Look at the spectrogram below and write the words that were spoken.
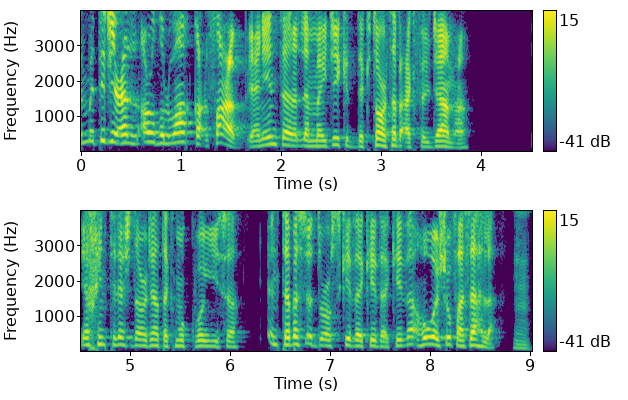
لما تجي على الأرض الواقع صعب. يعني أنت لما يجيك الدكتور تبعك في الجامعة يا أخي أنت ليش درجاتك مو كويسة؟ أنت بس ادرس كذا كذا كذا. هو يشوفها سهلة. مم.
